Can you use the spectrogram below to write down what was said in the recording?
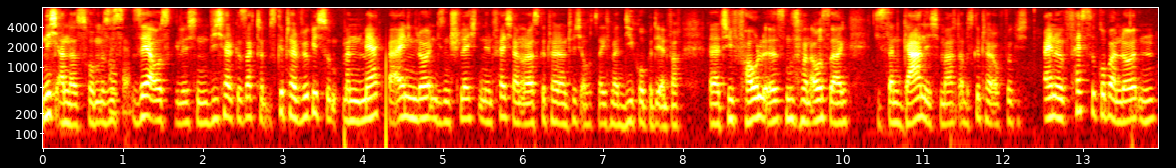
Nicht andersrum, es okay. ist sehr ausgeglichen. Wie ich halt gesagt habe, es gibt halt wirklich so, man merkt bei einigen Leuten, die sind schlecht in den Fächern, oder es gibt halt natürlich auch, sag ich mal, die Gruppe, die einfach relativ faul ist, muss man auch sagen, die es dann gar nicht macht, aber es gibt halt auch wirklich eine feste Gruppe an Leuten,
